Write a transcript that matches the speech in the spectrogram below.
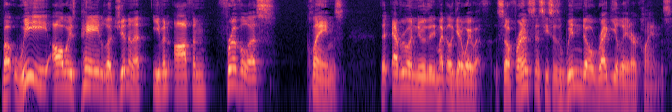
but we always paid legitimate, even often frivolous claims that everyone knew that they might be able to get away with. So, for instance, he says window regulator claims.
